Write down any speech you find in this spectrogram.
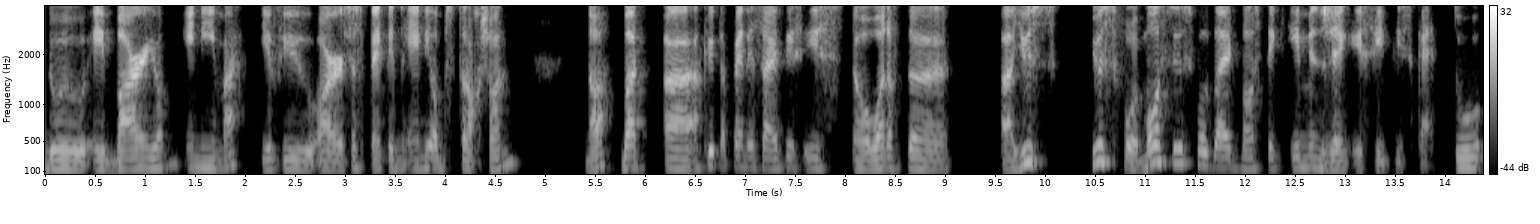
do a barium enema if you are suspecting any obstruction. No? But uh, acute appendicitis is uh, one of the uh, use, useful, most useful diagnostic imaging is CT scan to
